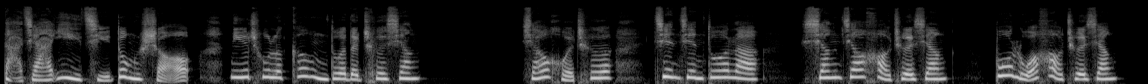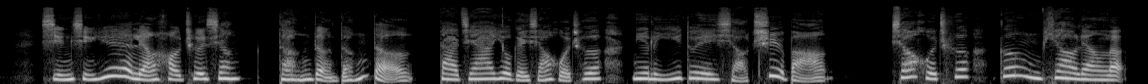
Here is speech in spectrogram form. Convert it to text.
大家一起动手捏出了更多的车厢。小火车渐渐多了香蕉号车厢。菠萝号车厢、星星月亮号车厢等等等等，大家又给小火车捏了一对小翅膀，小火车更漂亮了。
